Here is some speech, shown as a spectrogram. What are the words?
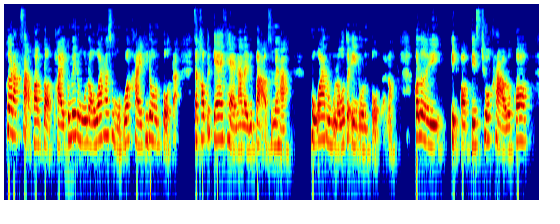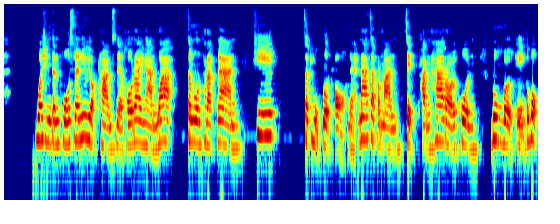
เพื่อรักษาความปลอดภัยก็ไม่รู้เนาะว่าถ้าสมมติว่าใครที่โดนปลดอะ จะเข้าไปแก้แค้นอะไรหรือเปล่าใช่ไหมคะเพราะว่ารู้แล้วว่าตัวเองโดนปลดอะเนาะก็เลยปิดออฟฟิศชั่วคราว แล้วก็ Washington Post และ New York Times เนี่ยเขารายงานว่าจำนวนพนักงานที่จะถูกปลดออกเนี่ยน่าจะประมาณ 7,500 คนบลูมเบิร์กเองก็บอก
